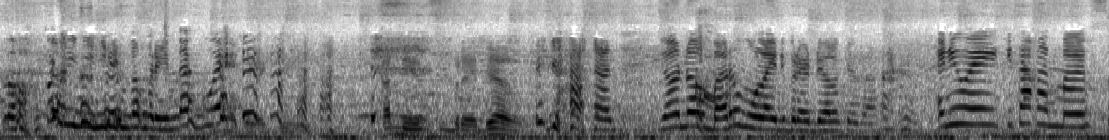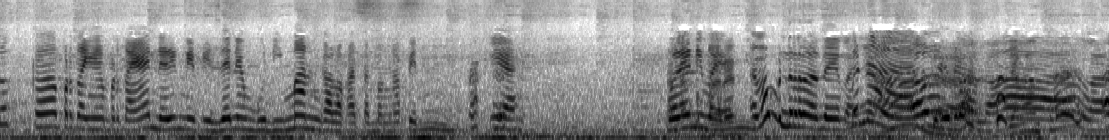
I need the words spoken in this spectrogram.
loh, kok nyinyirin pemerintah gue? Gitu. kan di bredel Jangan, jangan dong, baru mulai di bredel kita. Anyway, kita akan masuk ke pertanyaan-pertanyaan dari netizen yang budiman kalau kata Bang Apit. Hmm. Iya. Boleh nih, kemarin Emang beneran ada yang nanya? Bener. Oh, jangan salah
